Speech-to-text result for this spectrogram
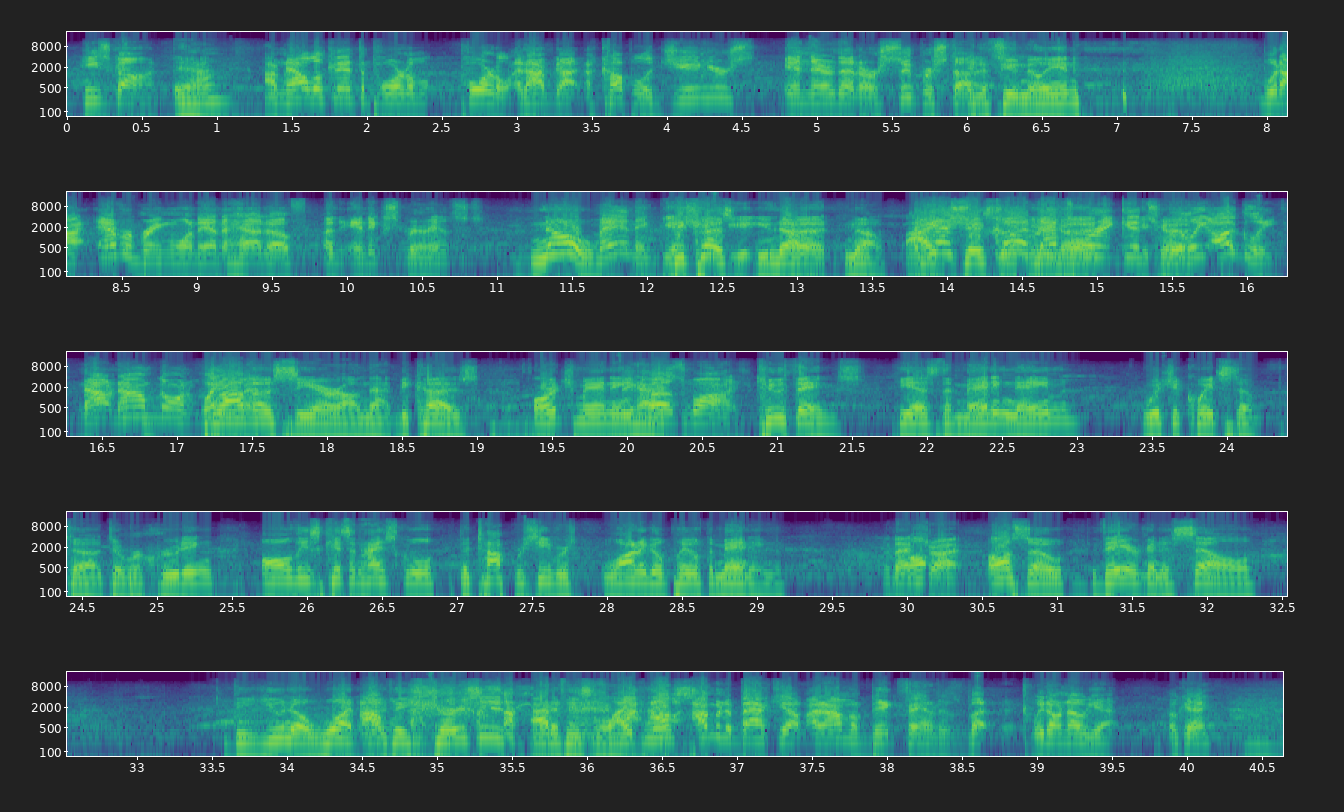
He's gone. Yeah. I'm now looking at the portal, portal, and I've got a couple of juniors in there that are super studs. And a few million. Would I ever bring one in ahead of an inexperienced? No, Manning. Yes, because you- you no, could. no. I yes, you disagree. could. That's could. where it gets really ugly. Now, now I'm going. Wait a Bravo minute. Sierra on that because Arch Manning Because has why? two things. He has the Manning name, which equates to, to, to recruiting. All these kids in high school, the top receivers, want to go play with the Manning. That's Al- right. Also, they are going to sell the you know what out of his jersey, out of his likeness. I, am going to back you up, and I'm a big fan of his, but we don't know yet. Okay.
